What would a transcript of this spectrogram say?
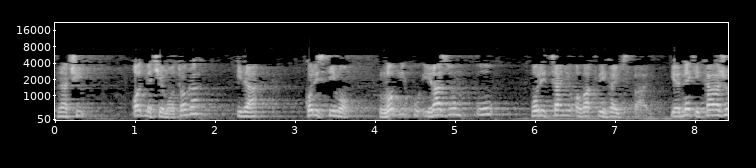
znači odmećemo od toga i da koristimo logiku i razum u poricanju ovakvih gajb stvari. Jer neki kažu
